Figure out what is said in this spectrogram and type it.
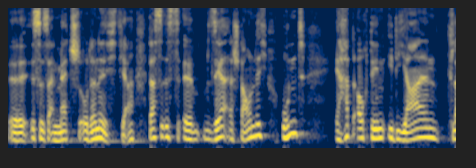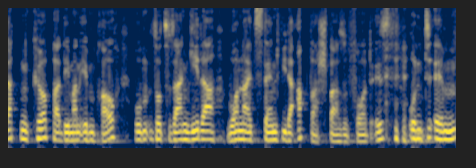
äh, ist es ein Match oder nicht? Ja, das ist äh, sehr erstaunlich. Und er hat auch den idealen glatten Körper, den man eben braucht, wo sozusagen jeder One-Night-Stand wieder abwaschbar sofort ist. Und ähm,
